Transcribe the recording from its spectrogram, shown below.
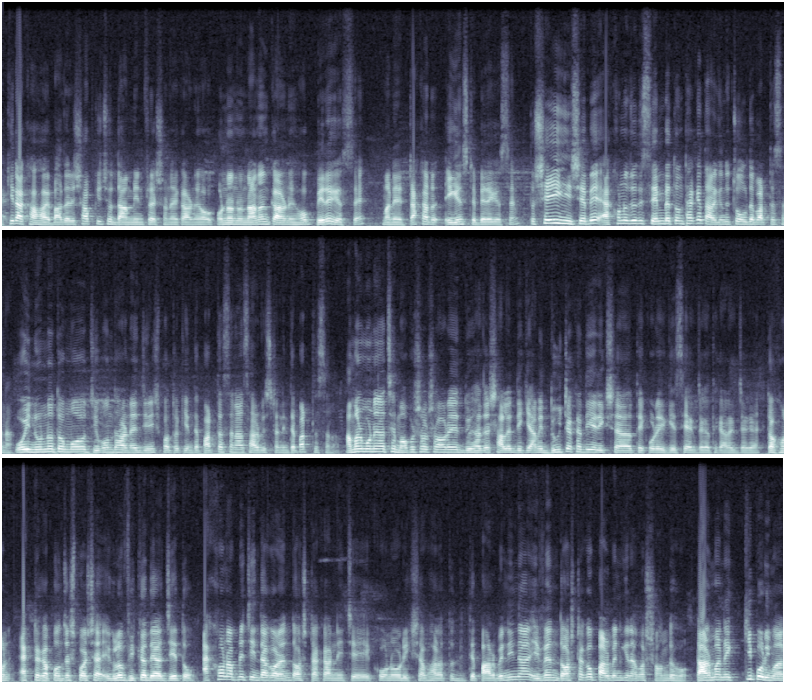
একই রাখা হয়, বাজারে সবকিছুর দাম ইনফ্লেশনের কারণে হোক, অন্যান্য নানান কারণে হোক, বেড়ে গেছে। মানে টাকার এগেনস্টে বেড়ে গেছে। তো সেই হিসেবে এখনও যদি সেম বেতন থাকে, তারা কিন্তু চলতে পারতেছে না। ওই ন্যূনতম জীবন ধারণের জিনিসপত্র কিনতে পারতেছে না সার্ভিসটা নিতে পারতেছে না। আমার মনে আছে, মফস্বল শহরে দুই সালের দিকে আমি দুই টাকা দিয়ে রিক্সাতে করে গেছি এক জায়গা থেকে আরেক জায়গায়। তখন এক টাকা পঞ্চাশ পয়সা এগুলো ভিক্ষা দেওয়া যেত। এখন আপনি চিন্তা করেন, দশ টাকার নিচে কোনো রিক্সা ভাড়া তো দিতে পারবেনই না। ইভেন দশ টাকাও পারবেন কিনা আমার সন্দেহ। তার মানে কি পরিমাণ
